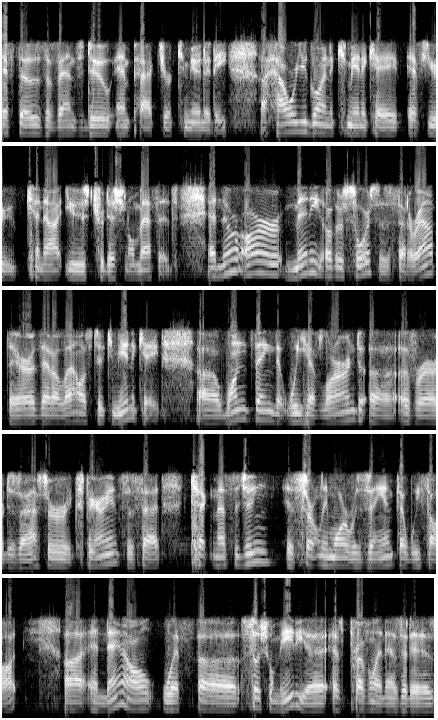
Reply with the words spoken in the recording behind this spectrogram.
if those events do impact your community. Uh, how are you going to communicate if you cannot use traditional methods? And there are many other sources that are out there that allow us to communicate. Uh, one thing that we have learned uh, over our disaster experience is that tech messaging is certainly more resilient than we thought. Uh, and now, with uh, social media as prevalent as it is,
